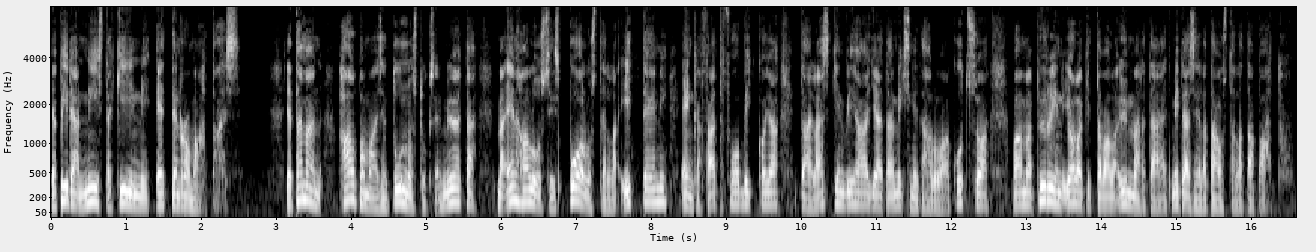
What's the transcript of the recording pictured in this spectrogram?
ja pidän niistä kiinni, etten romahtaisi. Ja tämän halpamaisen tunnustuksen myötä mä en halua siis puolustella itteeni, enkä fatfobikkoja tai läskinvihaajia tai miksi niitä haluaa kutsua, vaan mä pyrin jollakin tavalla ymmärtää, että mitä siellä taustalla tapahtuu.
